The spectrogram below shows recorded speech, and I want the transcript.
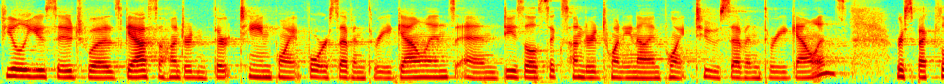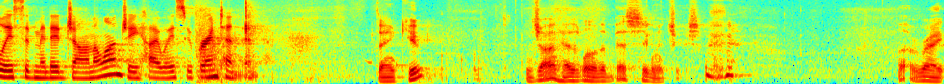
Fuel usage was gas 113.473 gallons and diesel 629.273 gallons. Respectfully submitted, John Alonji, Highway Superintendent. Thank you. John has one of the best signatures. All right.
